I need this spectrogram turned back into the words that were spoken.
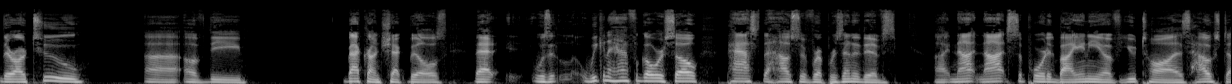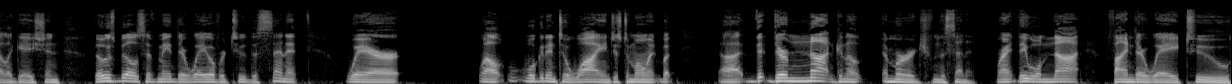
there are two uh, of the background check bills that was it a week and a half ago or so passed the House of Representatives uh, not not supported by any of Utah's House delegation. Those bills have made their way over to the Senate, where, well, we'll get into why in just a moment, but uh, th- they're not going to emerge from the Senate, right? They will not find their way to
